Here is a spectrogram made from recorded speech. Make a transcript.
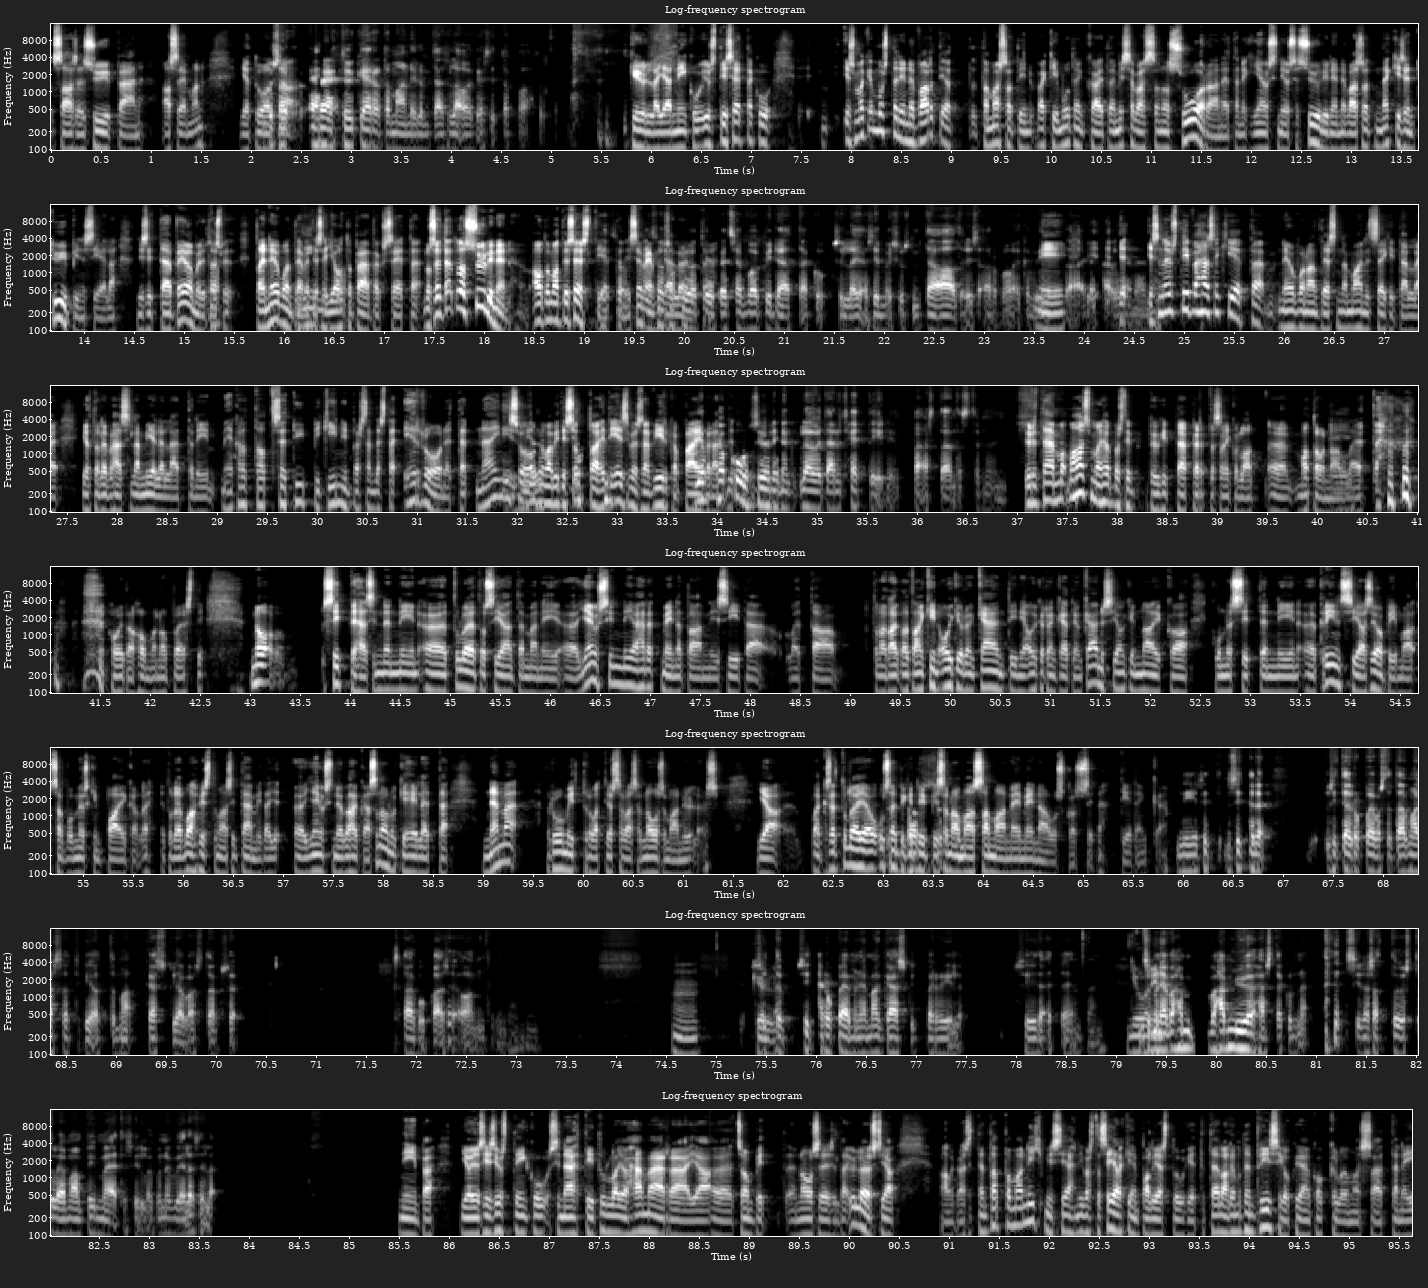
saa sen syypään aseman. Ja tuota... Kun se erehtyy kertomaan niille, mitä sillä oikeasti tapahtuu. Kyllä, ja niin kuin just se, että kun, jos mäkin muistan, niin ne vartijat Tamassatin väki muutenkaan, tai missä vaiheessa sanoo suoraan, että nekin Janssin se syyllinen, ne vaan sanoo, että näki sen tyypin siellä, niin sitten tämä Beomeli taas, tai neuvontaja niin, sen johtopäätökseen, että no sen täytyy olla syyllinen automaattisesti, että niin se meidän pitää löytää. Tyyppi, että sen voi pidättää, kun sillä ei esimerkiksi just mitään aaltelisarvoa eikä niin. Ja, ja, ja, ja siinä just vähän sekin, että neuvonantaja sinne mainitseekin tälle johtajalle vähän sillä mielellä, että niin meidän kannattaa ottaa se tyyppi kiinni, päästään tästä eroon, että näin iso niin, ongelma pitäisi ottaa heti ensimmäisenä virkapäivänä. Joku syyllinen löydetään nyt heti, niin päästään tästä. Yritetään mahdollisimman helposti pyykittää periaatteessa niin la, äh, maton alle, niin. että hoitaa homma nopeasti. No, sittenhän sinne niin, äh, tulee tosiaan tämä niin, äh, Jensin ja hänet meinataan niin siitä laittaa laitetaankin oikeudenkäyntiin, ja oikeudenkäynti on käynnissä jonkin aikaa, kunnes sitten niin Prinssi ja Seopi saapuu myöskin paikalle, ja tulee vahvistamaan sitä, mitä Jenoksin on vähän sanonutkin heille, että nämä ruumit tulevat jossain vaiheessa nousemaan ylös. Ja vaikka se tulee jo useampikin tyyppi sanomaan samaa, ne ei meinaa uskoa sitä tietenkään. Niin, sitten, sitten, sitten rupeaa vasta tämä maistraattikin ottamaan käskyä vastaan, kun se tai kuka se on. Mm, kyllä. Sitten, sitten rupeaa menemään käskyt perille siitä eteenpäin. Juuri. Se menee vähän, vähän myöhäistä, kun ne, siinä sattuu just tulemaan pimeätä silloin, kun ne vielä siellä Niinpä. Joo, ja siis just niin kuin siinä ehtii tulla jo hämärää ja äh, zombit nousee sieltä ylös ja alkaa sitten tappamaan ihmisiä, niin vasta sen jälkeen paljastuukin, että täällä oli muuten prinssi koko ajan kokkeloimassa, että ne,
